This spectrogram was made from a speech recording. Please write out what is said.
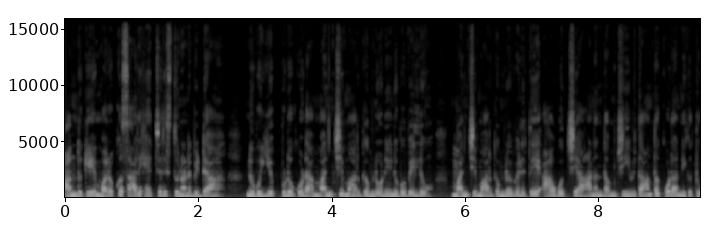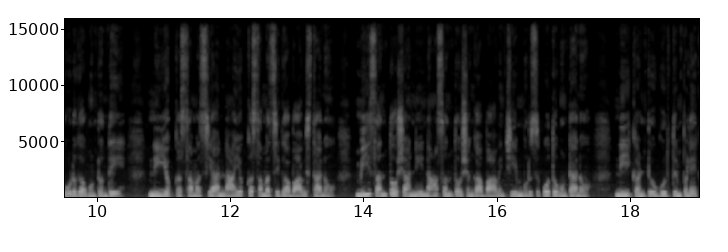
అందుకే మరొకసారి హెచ్చరిస్తున్నాను బిడ్డ నువ్వు ఎప్పుడూ కూడా మంచి మార్గంలోనే నువ్వు వెళ్ళు. మంచి మార్గంలో వెళితే ఆ వచ్చే ఆనందం జీవితాంతం కూడా నీకు తోడుగా ఉంటుంది. నీ యొక్క సమస్య నా యొక్క సమస్యగా భావిస్తాను. మీ సంతోషాన్ని నా సంతోషంగా భావించి మురిసిపోతూ ఉంటాను. నీకంటూ గుర్తింపు లేక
